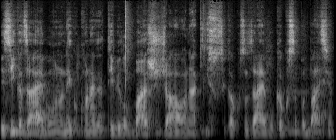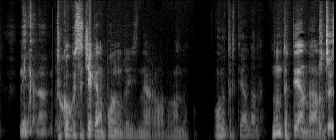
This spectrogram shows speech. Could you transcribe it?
Jesi ikad zajebao ono nekog onak da ti je bilo baš žao onak Isuse kako sam zajebao, kako sam podbacio? Nikad, a? To koliko se čeka na ponudu iz Neurolaba onda? Unutar tjedan dana. Unutar tjedan dana. To je,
